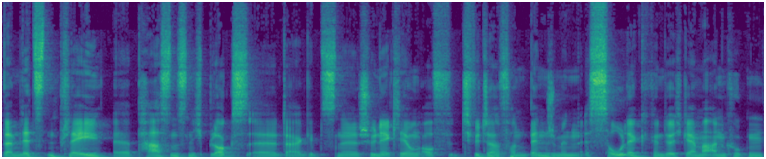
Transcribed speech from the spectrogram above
beim letzten Play äh, Parsons nicht blockst. Äh, da gibt es eine schöne Erklärung auf Twitter von Benjamin Solek, könnt ihr euch gerne mal angucken.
